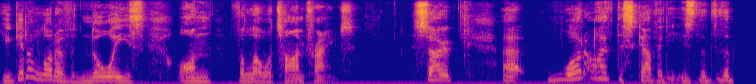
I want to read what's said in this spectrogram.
you get a lot of noise on the lower time frames. So uh, what I've discovered is that the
